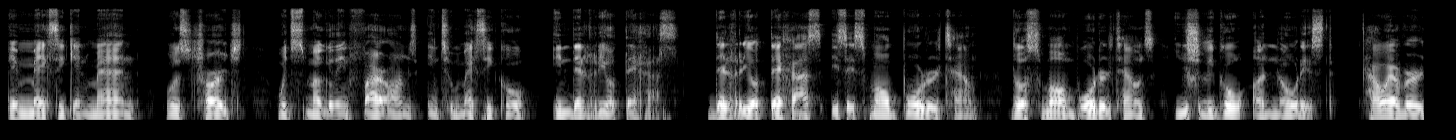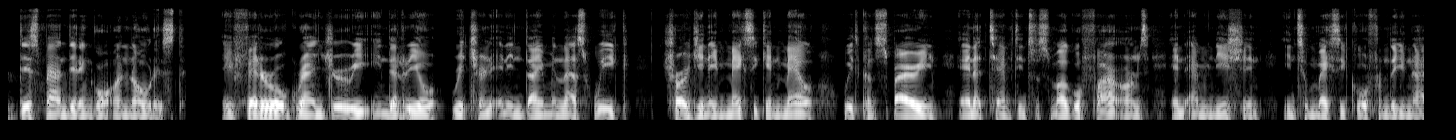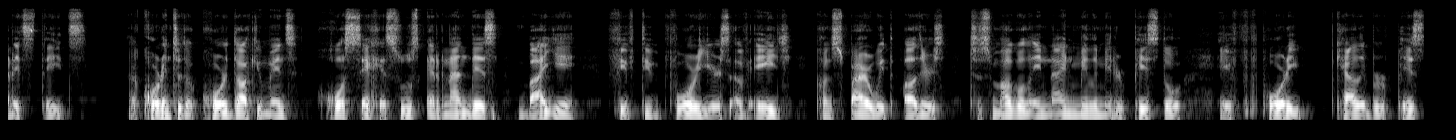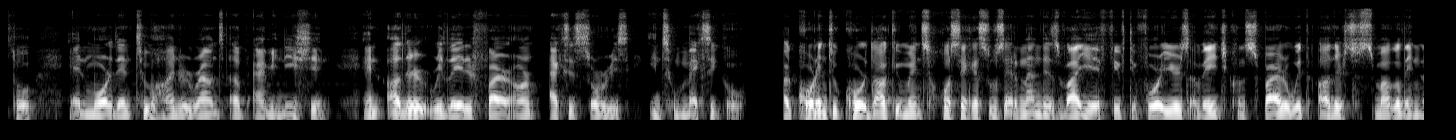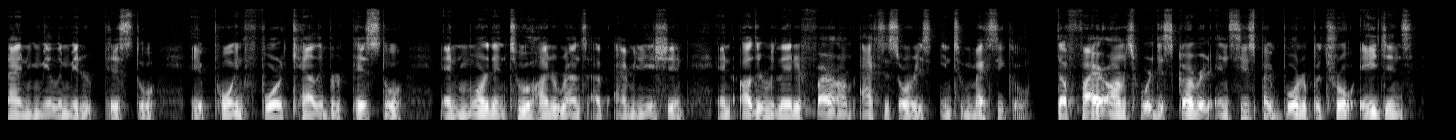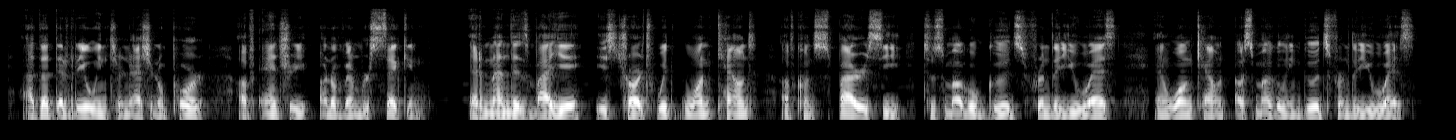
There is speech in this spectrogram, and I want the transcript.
A Mexican man was charged with smuggling firearms into Mexico in Del Rio, Texas. Del Rio, Texas is a small border town. Those small border towns usually go unnoticed. However, this man didn't go unnoticed. A federal grand jury in Del Rio returned an indictment last week charging a Mexican male with conspiring and attempting to smuggle firearms and ammunition into Mexico from the United States. According to the court documents, Jose Jesus Hernandez Valle, 54 years of age, conspired with others to smuggle a 9mm pistol, a 40 caliber pistol, and more than 200 rounds of ammunition and other related firearm accessories into Mexico. According to court documents, Jose Jesus Hernandez Valle, 54 years of age, conspired with others to smuggle a 9mm pistol, a .4 caliber pistol, and more than 200 rounds of ammunition and other related firearm accessories into Mexico. The firearms were discovered and seized by Border Patrol agents at the Del Rio International Port of Entry on November 2nd. Hernandez Valle is charged with one count of conspiracy to smuggle goods from the U.S. and one count of smuggling goods from the U.S.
